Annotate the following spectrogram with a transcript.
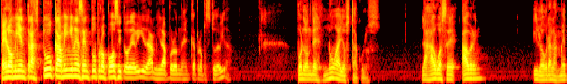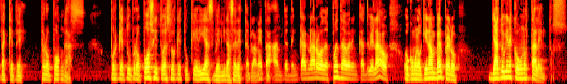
Pero mientras tú camines en tu propósito de vida, mira por dónde es el propósito de vida. Por donde no hay obstáculos. Las aguas se abren y logras las metas que te propongas. Porque tu propósito es lo que tú querías venir a hacer este planeta antes de encarnar o después de haber encarnado o como lo quieran ver, pero ya tú vienes con unos talentos.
